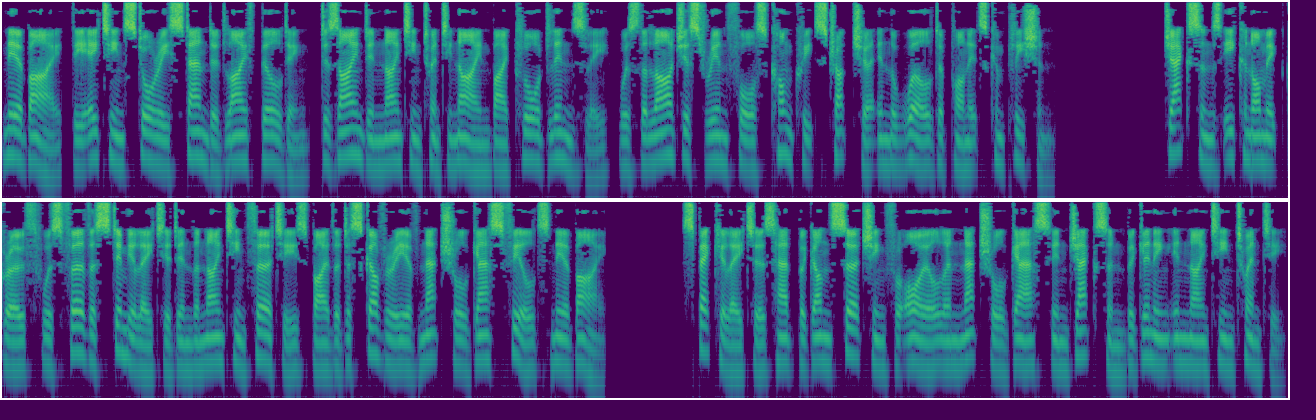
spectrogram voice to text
Nearby, the 18-story Standard Life building, designed in 1929 by Claude Lindsley, was the largest reinforced concrete structure in the world upon its completion. Jackson's economic growth was further stimulated in the 1930s by the discovery of natural gas fields nearby. Speculators had begun searching for oil and natural gas in Jackson beginning in 1920.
